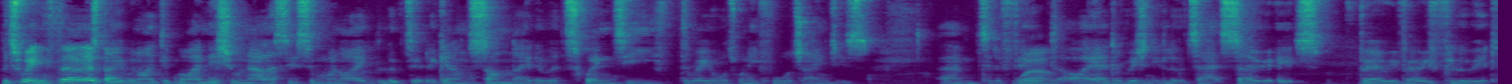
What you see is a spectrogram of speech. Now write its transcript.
between Thursday, when I did my initial analysis, and when I looked at it again on Sunday, there were 23 or 24 changes um, to the field wow. that I had originally looked at. So it's very, very fluid.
